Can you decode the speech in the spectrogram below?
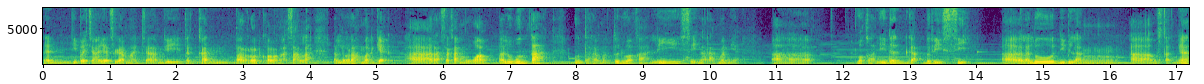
dan dibaca ayat segala macam, ditekan perut kalau nggak salah. Lalu Rahmat kayak uh, rasakan mual lalu muntah muntah Rahmat tuh dua kali sehingga Rahmat ya uh, dua kali dan nggak berisi uh, lalu dibilang uh, ustadznya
